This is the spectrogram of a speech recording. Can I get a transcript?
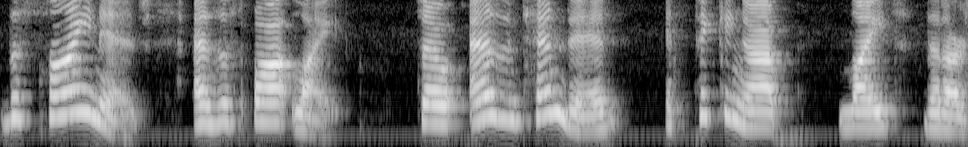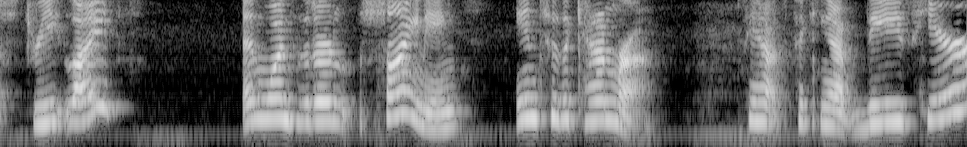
the signage as a spotlight. So as intended, it's picking up lights that are street lights and ones that are shining into the camera. See how it's picking up these here?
